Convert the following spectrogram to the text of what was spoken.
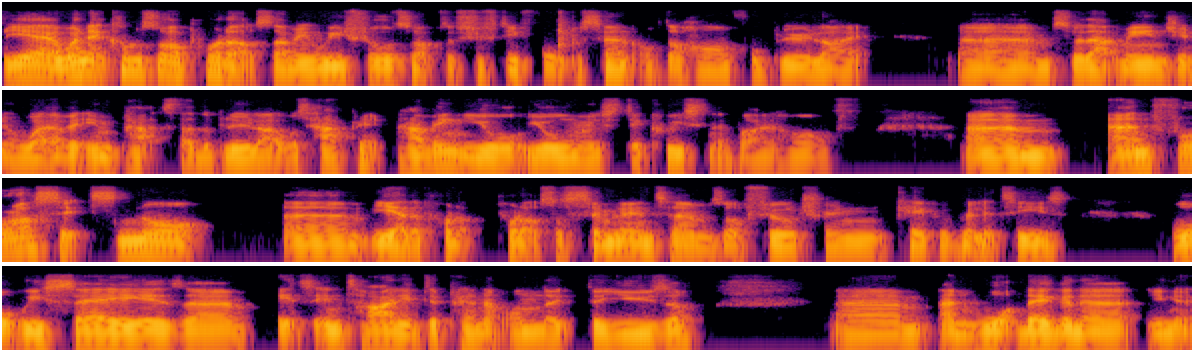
yeah, when it comes to our products, I mean, we filter up to 54% of the harmful blue light. Um, so that means, you know, whatever impacts that the blue light was happy, having, you're, you're almost decreasing it by half. Um, and for us, it's not, um, yeah, the product, products are similar in terms of filtering capabilities. What we say is um, it's entirely dependent on the, the user um, and what they're to, you know,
